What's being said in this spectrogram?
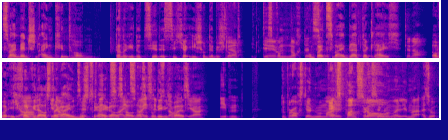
zwei Menschen ein Kind haben, dann reduziert es sich ja eh schon der Bestand. Ja, Das eben. kommt noch dazu. Und bei zwei bleibt er gleich. Genau. Aber ich Ja, fall wieder aus der genau, Reihe und und muss drei wenn zwei- raushauen, zwei also von denen ich da- weiß. Ja, eben. Du brauchst ja nur mal. Expansion! Brauchst ja nur mal immer, also.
